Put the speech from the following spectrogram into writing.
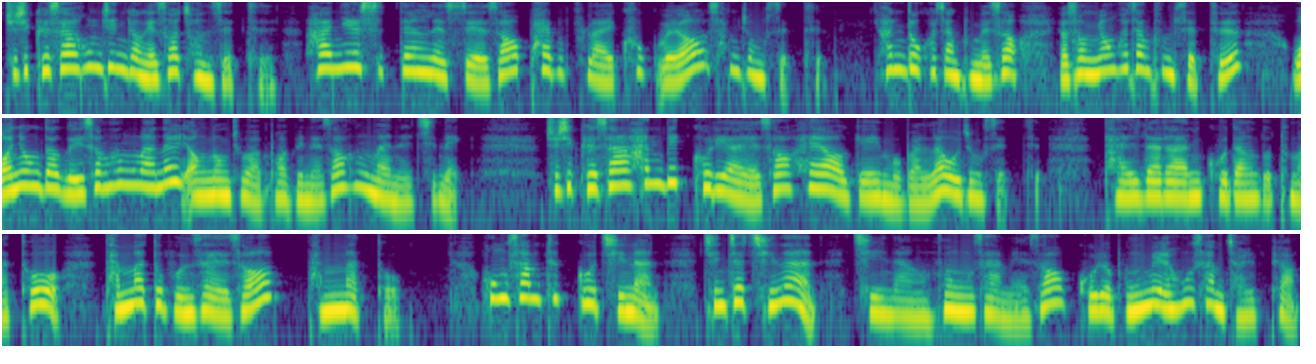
주식회사 홍진경에서 전 세트, 한일 스텐레스에서 five ply cookware 3종 세트, 한독 화장품에서 여성용 화장품 세트, 원용덕 의성 흑마늘 영농조합 법인에서 흑마늘 진액, 주식회사 한빛코리아에서 헤어 어게인 모발라 5종 세트, 달달한 고당도 토마토, 단마토 본사에서 단마토, 홍삼 특구 진한, 진짜 진한, 진안 홍삼에서 고려 봉밀 홍삼 절편,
